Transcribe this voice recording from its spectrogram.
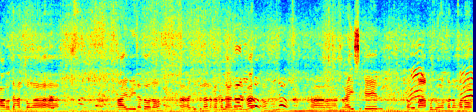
paradahan tong ah, highway na to, no? Ah, dito na nakabalano lahat, no? Ah, mga tricycle, may mga kulungan pa ng manok.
